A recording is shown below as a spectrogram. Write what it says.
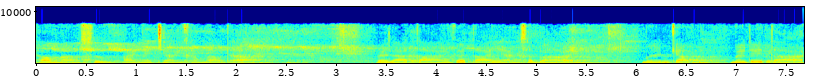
เข้ามาสู่ภายในใจของเราได้ เวลาตายก็ตายอย่างสบาย เหมือนกับไม่ได้ตาย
